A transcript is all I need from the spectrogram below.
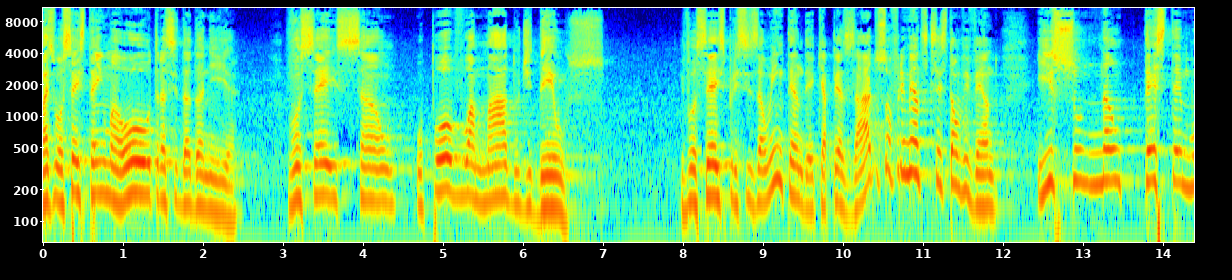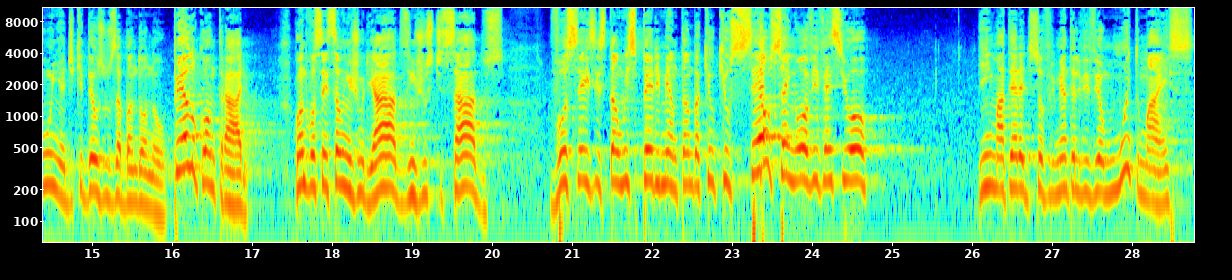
mas vocês têm uma outra cidadania. Vocês são o povo amado de Deus. E vocês precisam entender que, apesar dos sofrimentos que vocês estão vivendo, isso não testemunha de que Deus os abandonou. Pelo contrário, quando vocês são injuriados, injustiçados, vocês estão experimentando aquilo que o seu Senhor vivenciou. E em matéria de sofrimento, ele viveu muito mais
